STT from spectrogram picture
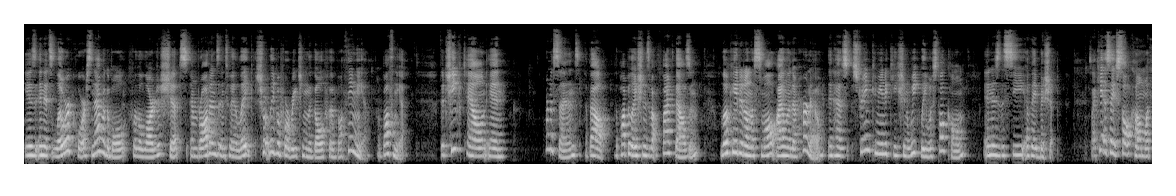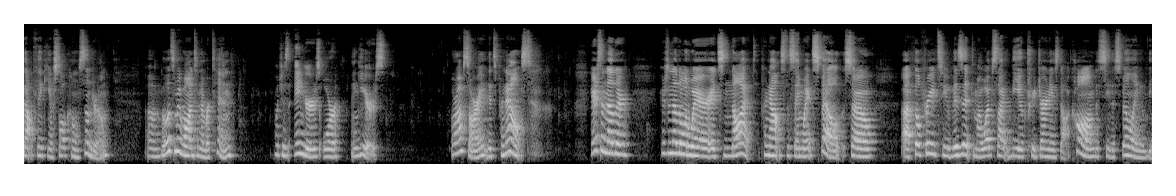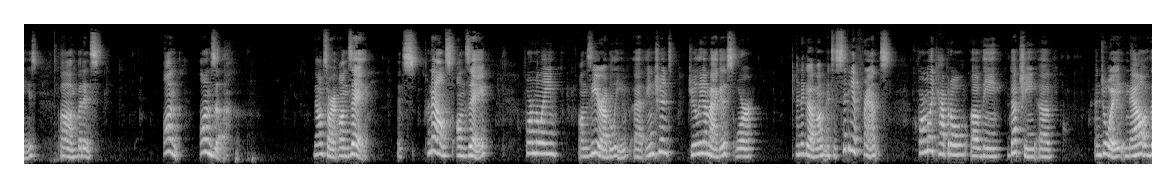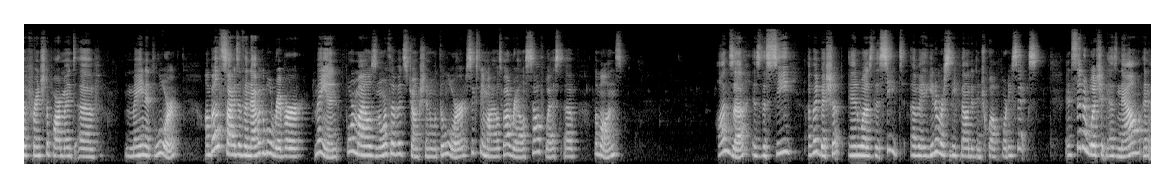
is in its lower course navigable for the largest ships and broadens into a lake shortly before reaching the Gulf of Bothnia. Bothnia. The chief town in Hornesund, about the population is about 5,000. Located on the small island of Herno, it has stream communication weekly with Stockholm and is the see of a bishop. So I can't say Stockholm without thinking of Stockholm syndrome. Um, but let's move on to number 10, which is Angers or Angiers or I'm sorry, it's pronounced. Here's another here's another one where it's not pronounced the same way it's spelled. So uh, feel free to visit my website, theoaktreejourneys.com, to see the spelling of these. Um, but it's on Onza. No, I'm sorry, Onze. It's pronounced Onze, formerly Onzir, I believe, uh, ancient Julia Magus or Angevin. It's a city of France, formerly capital of the Duchy of Anjou, now of the French department of Maine-et-Loire. On both sides of the navigable river Mayenne, four miles north of its junction with the Loire, 60 miles by rail southwest of Le Mans. Anza is the see of a bishop and was the seat of a university founded in 1246 instead of which it has now an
